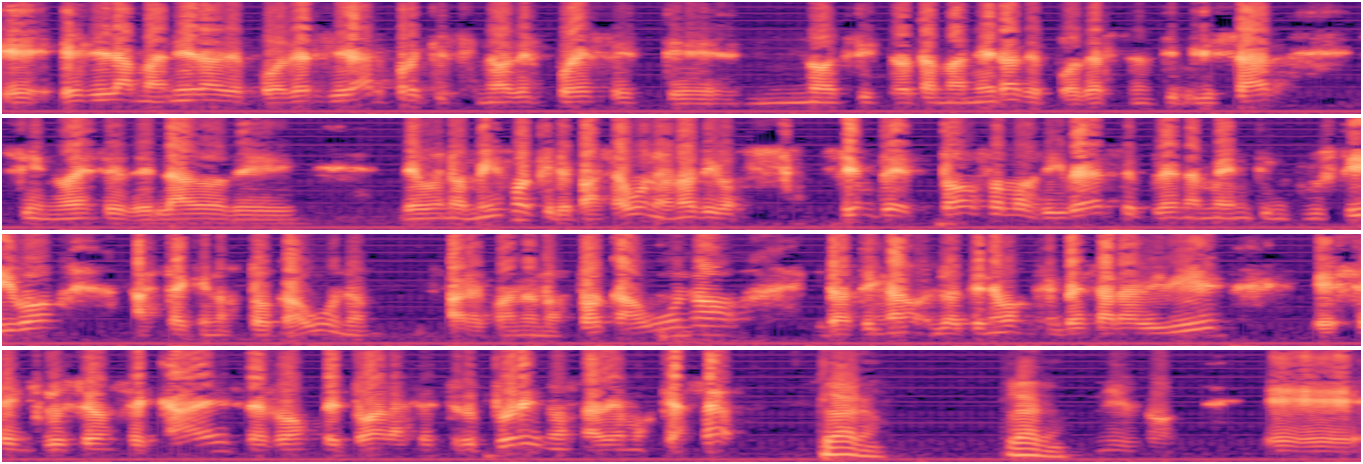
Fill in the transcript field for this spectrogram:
eh, es la manera de poder llegar porque si no después este no existe otra manera de poder sensibilizar si no es del lado de, de uno mismo que le pasa a uno no digo siempre todos somos diversos y plenamente inclusivos hasta que nos toca uno. Ahora cuando nos toca uno lo tengamos lo tenemos que empezar a vivir esa inclusión se cae se rompe todas las estructuras y no sabemos qué hacer. Claro, claro. digo, eh,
